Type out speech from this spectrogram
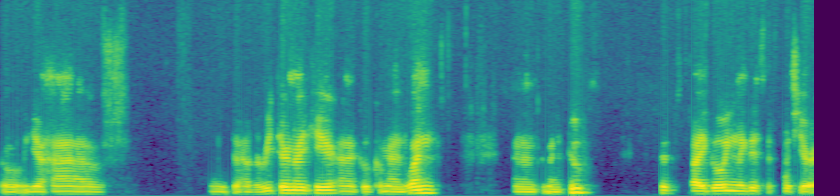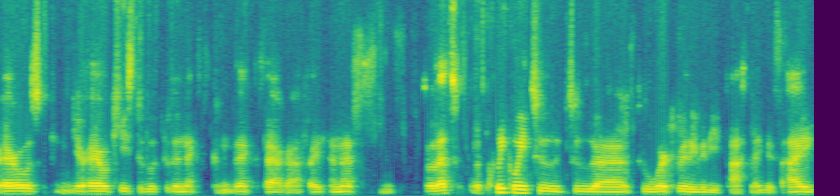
So you have, you need to have a return right here and I go command one and then command two. Just by going like this with your arrows, your arrow keys to go to the next next paragraph, right? And that's so that's a quick way to to uh, to work really really fast like this. I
